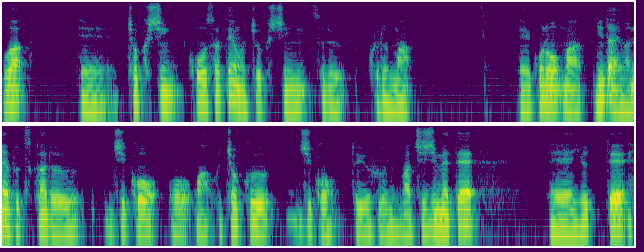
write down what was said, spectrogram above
は、えー直進、交差点を直進する車。えーこの、まあ、2台がね、ぶつかる事故を、まあ、右直事故というふうに、まあ、縮めて、えー言って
